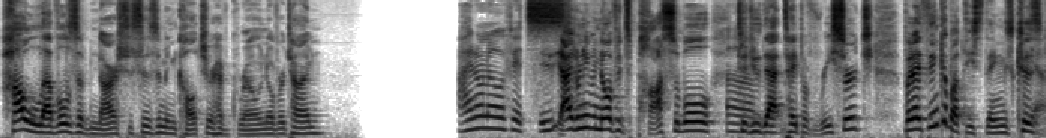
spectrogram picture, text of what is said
how levels of narcissism in culture have grown over time? I don't know if it's. I don't even know if it's possible to do that type of research, but I think about these things because Yeah.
